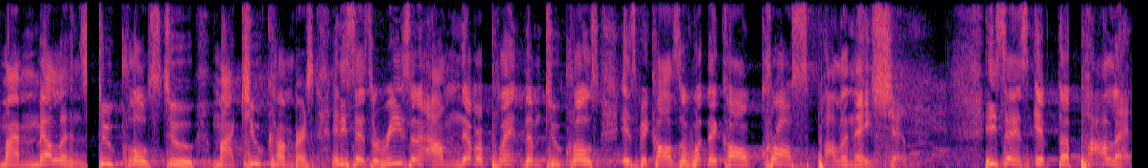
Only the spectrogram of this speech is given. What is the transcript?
my melons too close to my cucumbers. And he says, the reason I'll never plant them too close is because of what they call cross pollination. He says, if the pollen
